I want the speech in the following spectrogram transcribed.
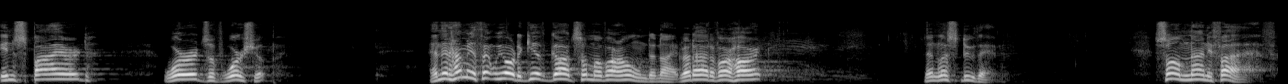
inspired words of worship. And then how many think we ought to give God some of our own tonight, right out of our heart? Then let's do that. Psalm 95.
